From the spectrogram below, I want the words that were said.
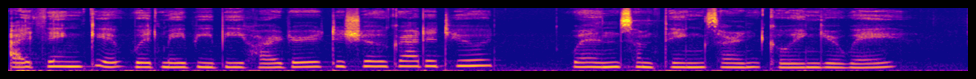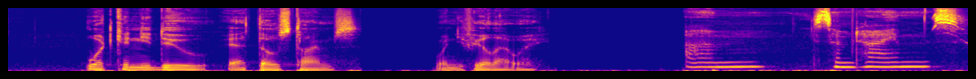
I think it would maybe be harder to show gratitude when some things aren't going your way. What can you do at those times when you feel that way? Um, sometimes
